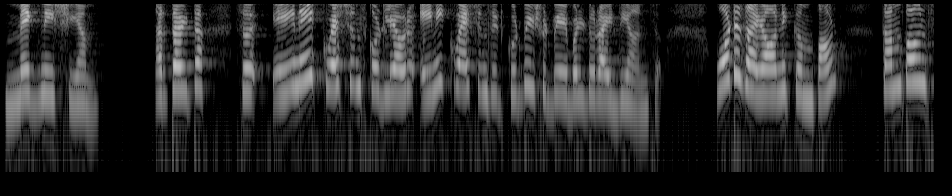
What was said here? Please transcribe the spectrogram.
magnesium ಅರ್ಥ ಆಯ್ತಾ? ಸೊ ಏನೇ ಕ್ವೆಶನ್ಸ್ ಕೊಡಲಿ ಅವರು? Any questions it could be you should be able to write the answer what is ionic compound compounds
